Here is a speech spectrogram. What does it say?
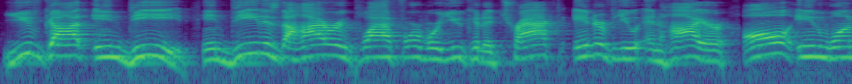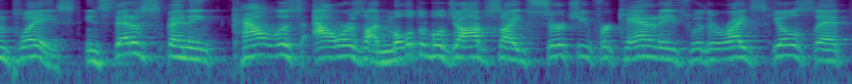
You've got Indeed. Indeed is the hiring platform where you can attract, interview, and hire all in one place. Instead of spending countless hours on multiple job sites searching for candidates with the right skill set,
